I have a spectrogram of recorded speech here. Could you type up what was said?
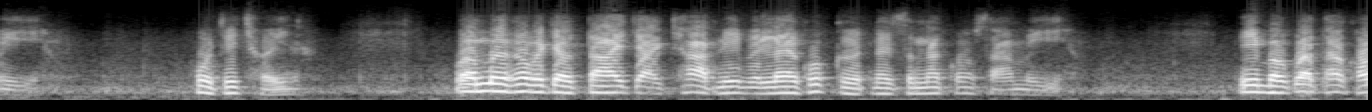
มีพูดเฉยๆนะว่าเมื่อข้าพเจ้าตายจากชาตินี้ไปแล้วก็เกิดในสำนักของสามี นี่บอกว่าถ้าขอ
